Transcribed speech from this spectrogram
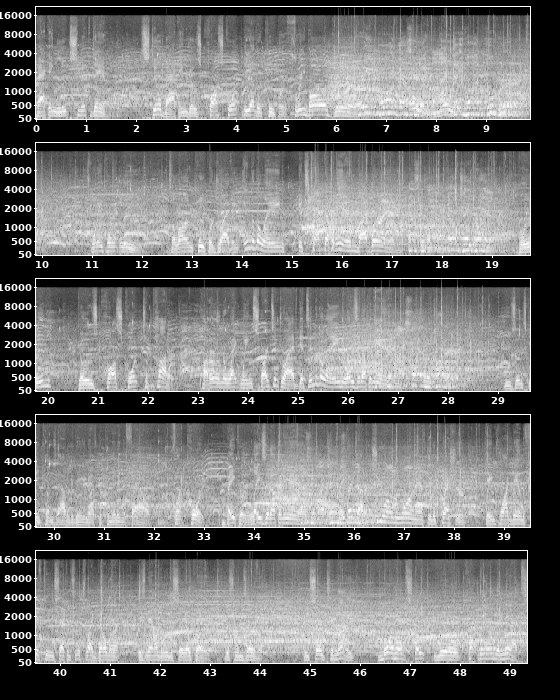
Backing Luke Smith down. Still backing, goes cross court, the other Cooper. Three ball, good. Three-point basket Holy moly. Davon Cooper. 20 point lead. Talon Cooper driving into the lane. It's tapped up and in by Bryant. Basket by L.J. Bryant. Broom goes cross court to Potter. Potter on the right wing starts a drive, gets into the lane, lays it up and in. Skylar Potter. Muszynski comes out of the game after committing a foul. Front court, Baker lays it up in and in. Baker got a two on one after the pressure. Game clock down to 15 seconds. Looks like Belmont is now going to say, okay, this one's over. And so tonight, Morehead State will cut down the nets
